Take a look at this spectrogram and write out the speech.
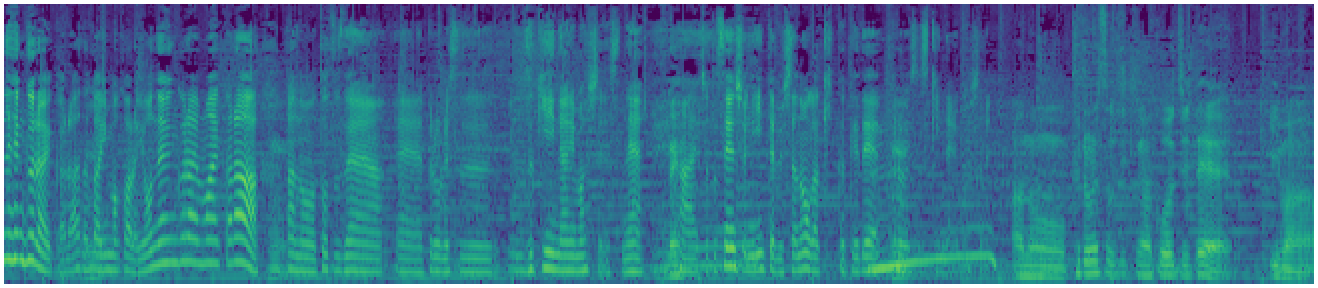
年ぐらいからだから今から4年ぐらい前から、うん。あの突然、えープロレス好きになりましてですね、ね。はい、ちょっと選手にインタビューしたのがきっかけでうん。プロレス好きになりましたね。あのプロレス好きが高じて今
